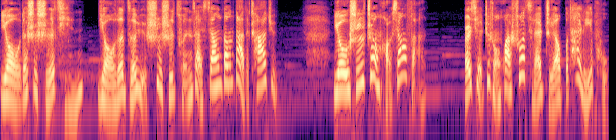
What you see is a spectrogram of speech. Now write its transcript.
有的是实情，有的则与事实存在相当大的差距，有时正好相反。而且这种话说起来只要不太离谱，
